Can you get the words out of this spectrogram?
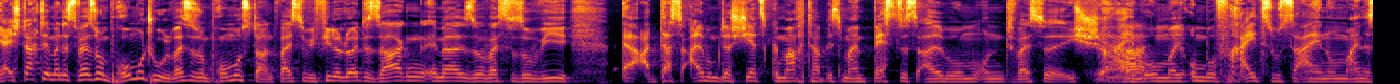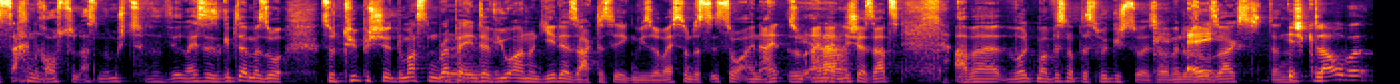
Ja, ich dachte immer, das wäre so ein Promotool, weißt du, so ein Promostand. Weißt du, wie viele Leute sagen immer so, weißt du, so wie, ja, das Album, das ich jetzt gemacht habe, ist mein bestes Album und weißt du, ich schreibe, um, um frei zu sein, um meine Sachen rauszulassen, um mich zu, weißt du, es gibt ja immer so, so typische, du machst ein Rapper-Interview an und jeder sagt das irgendwie so, weißt du, und das ist so ein, so ein Ja. einheitlicher Satz. Aber wollt mal wissen, ob das wirklich so ist. Aber wenn du Ey, so sagst, dann. Ich glaube,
